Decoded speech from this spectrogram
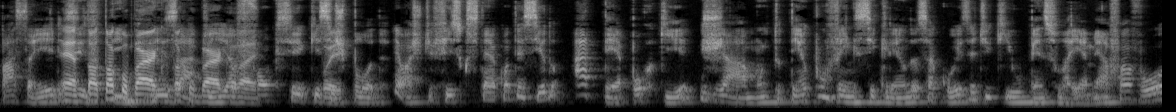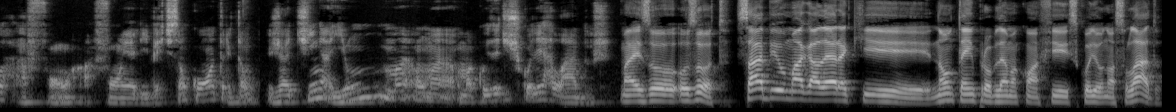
passa eles É, to- toca o e- barco, toca o barco, e a vai. FON que se, que se exploda. Eu acho difícil que isso tenha acontecido, até porque já há muito tempo vem se criando essa coisa de que o Ben Sulayem é a favor, a FON, a FON e a Liberty são contra, então já tinha aí um- uma, uma, uma coisa de escolher lados. Mas, ô, ô Zoto, sabe uma galera que não tem problema com a FIA escolher o nosso lado?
